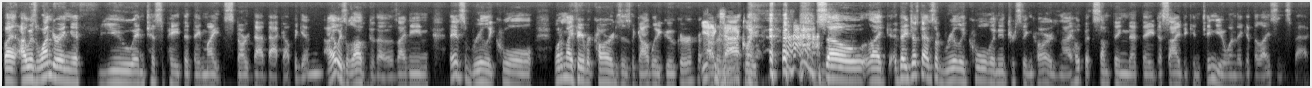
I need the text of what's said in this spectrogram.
But I was wondering if you anticipate that they might start that back up again? I always loved those. I mean, they had some really cool. One of my favorite cards is the Gobbledygooker. Yeah, exactly. so, like, they just had some really cool and interesting cards, and I hope it's something that they decide to continue when they get the license back.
